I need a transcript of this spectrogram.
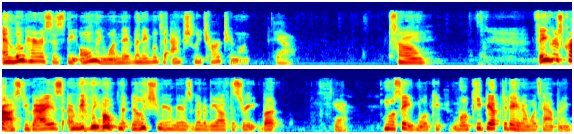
And Lu Harris is the only one they've been able to actually charge him on. Yeah. So fingers crossed, you guys. I really Yeah. hope that Billy Chemirmir is going to be off the street, but Yeah. we'll see. We'll keep we'll keep you up to date on what's happening.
